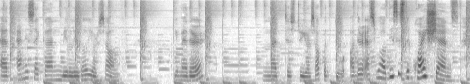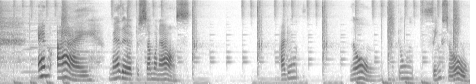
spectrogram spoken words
at any second belittle yourself. You matter not just to yourself but to other as well. This is the questions Am I matter to someone else? I don't know. I don't think so.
